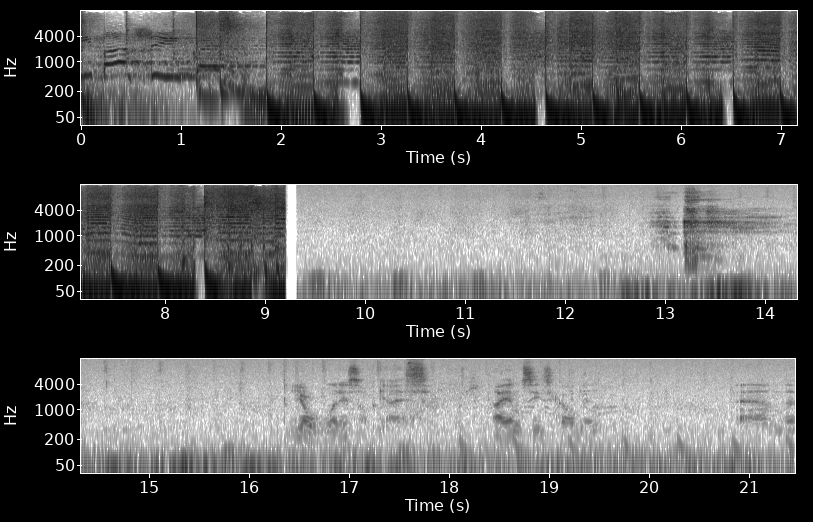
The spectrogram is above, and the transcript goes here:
Yo, what is up guys? I am SeaSick Goblin and uh,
